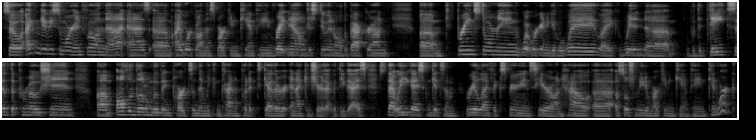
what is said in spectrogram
So I can give you some more info on that as um, I work on this marketing campaign. Right now, I'm just doing all the background um, brainstorming what we're going to give away, like when, uh, with the dates of the promotion, um, all the little moving parts, and then we can kind of put it together and I can share that with you guys. So that way you guys can get some real life experience here on how uh, a social media marketing campaign can work.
